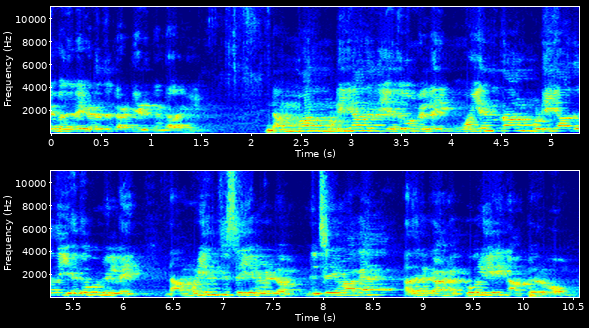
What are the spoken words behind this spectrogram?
என்பதனை எடுத்துக்காட்டி இருக்கின்றார்கள். நம்மால் முடியாதது எதுவும் இல்லை. முயன்றால் முடியாதது எதுவும் இல்லை. நாம் முயற்சி செய்ய வேண்டும். நிச்சயமாக அதற்கான கூலியை நாம் பெறுவோம்.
